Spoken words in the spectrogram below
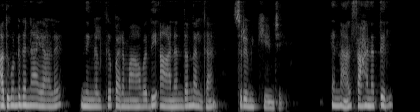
അതുകൊണ്ട് തന്നെ അയാൾ നിങ്ങൾക്ക് പരമാവധി ആനന്ദം നൽകാൻ ശ്രമിക്കുകയും ചെയ്യും. എന്നാൽ സഹനത്തിൽ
